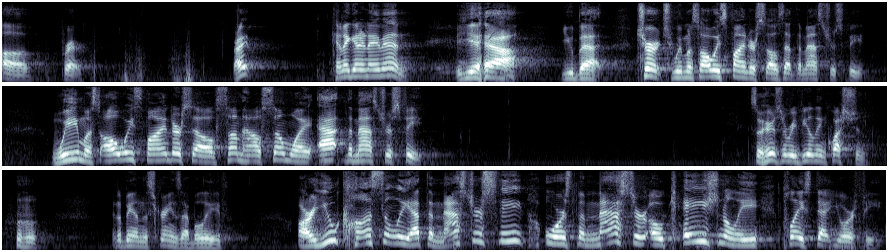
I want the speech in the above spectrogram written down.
of prayer. Can I get an amen? Yeah, you bet. Church, we must always find ourselves at the Master's feet. We must always find ourselves somehow, some way at the Master's feet. So here's a revealing question. It'll be on the screens, I believe. Are you constantly at the master's feet, or is the master occasionally placed at your feet?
